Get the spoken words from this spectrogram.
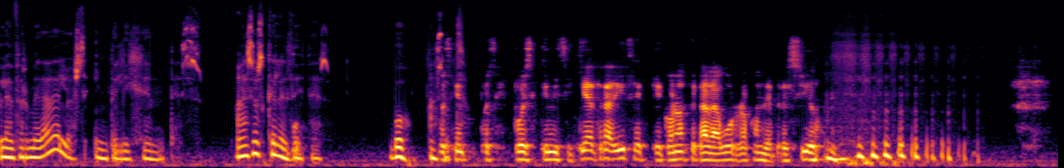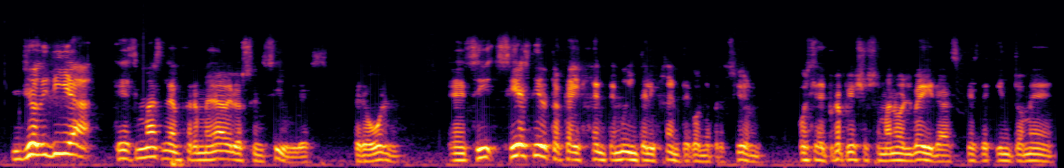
la enfermedad de los inteligentes. ¿A esos qué les dices? pues, que, pues, pues, que, mi psiquiatra dice que conoce cada burro con depresión. Yo diría que es más la enfermedad de los sensibles, pero bueno, eh, sí, sí es cierto que hay gente muy inteligente con depresión, pues el propio José Manuel Beiras, que es de Quinto Me,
